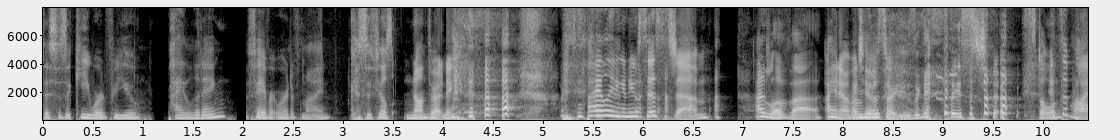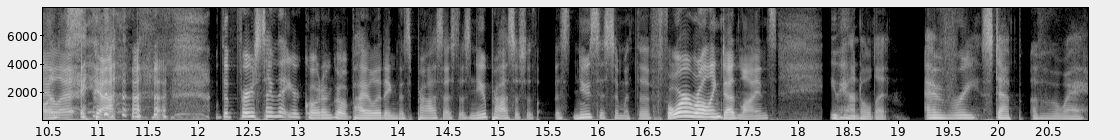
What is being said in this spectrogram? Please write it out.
this is a key word for you, piloting, a favorite word of mine, because it feels non-threatening. piloting a new system. I love that. I know, me I'm too. to start using it. Please. Stolen it's a from Holland. pilot. Yeah. the first time that you're quote unquote piloting this process, this new process with this new system with the four rolling deadlines, you handled it every step of the way.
